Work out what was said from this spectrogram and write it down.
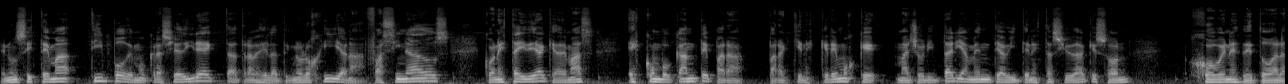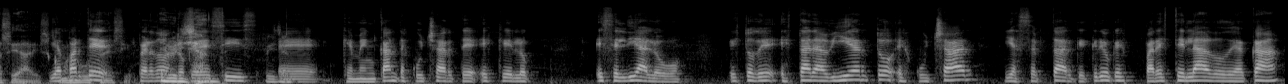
en un sistema tipo democracia directa, a través de la tecnología, nada, fascinados con esta idea que además es convocante para, para quienes queremos que mayoritariamente habiten esta ciudad, que son jóvenes de todas las edades. Y como nos gusta aparte, decir. perdón, lo que decís, eh, que me encanta escucharte, es que lo, es el diálogo. Esto de estar abierto, escuchar y aceptar, que creo que es para este lado de acá,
